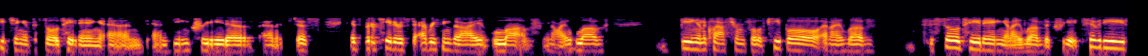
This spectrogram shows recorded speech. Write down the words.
teaching and facilitating and, and being creative. And it's just, it's very caters to everything that I love. You know, I love being in a classroom full of people and I love facilitating and I love the creativity.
